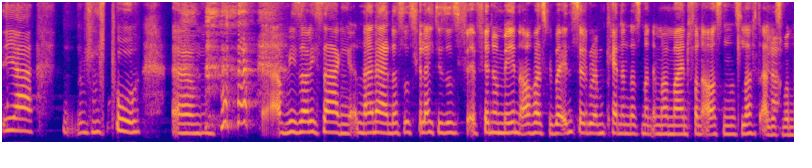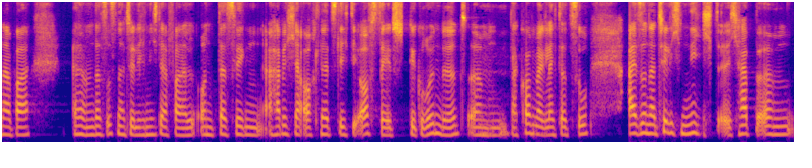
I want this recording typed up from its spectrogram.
Ja, puh. Ähm, wie soll ich sagen? Nein, nein, das ist vielleicht dieses Phänomen, auch was wir bei Instagram kennen, dass man immer meint von außen, es läuft alles ja. wunderbar. Ähm, das ist natürlich nicht der Fall. Und deswegen habe ich ja auch letztlich die Offstage gegründet. Ähm, mhm. Da kommen wir gleich dazu. Also natürlich nicht. Ich habe, ähm,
